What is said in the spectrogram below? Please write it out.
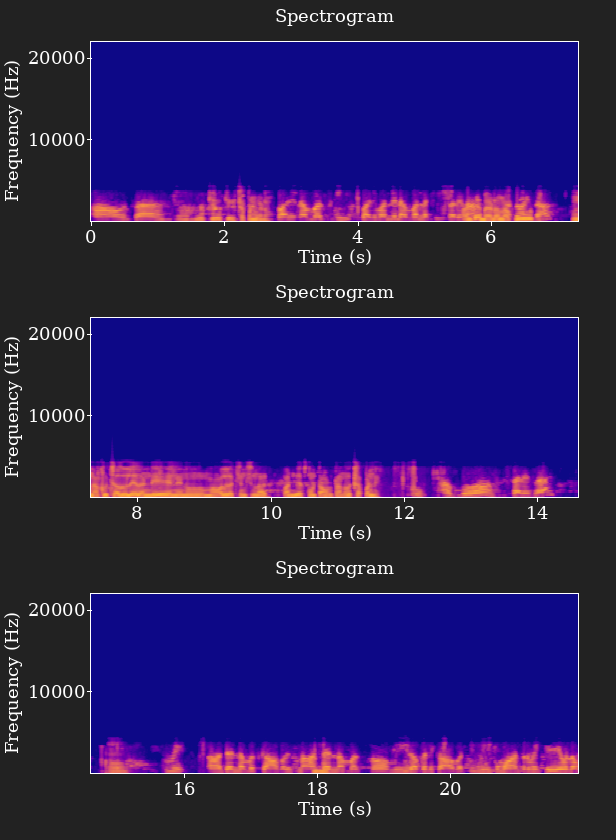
అవును సార్. Okay okay. చెప్పండి మేడం. పది నెంబర్స్కి పది మంది నెంబర్లకి సరేనా? అంటే మేడం నాకు? నాకు చదువు లేదండి. నేను మామూలుగా చిన్న చిన్న పని చేసుకుంటా ఉంటాను. చెప్పండి. అబ్బో సరే సార్. మీ టెన్ నెంబర్స్కి ఆఫర్ ఇస్తున్నా ఆ మ్మ్. టెన్ నెంబర్స్లో మీరు ఒకటి కాబట్టి మీకు మాత్రమే కేవలం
